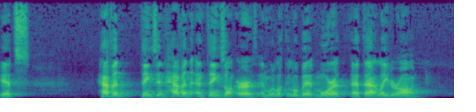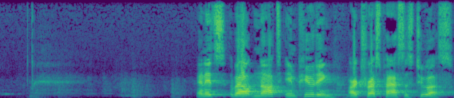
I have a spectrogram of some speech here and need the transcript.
it's heaven, things in heaven and things on earth. And we'll look a little bit more at, at that later on. And it's about not imputing our trespasses to us,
